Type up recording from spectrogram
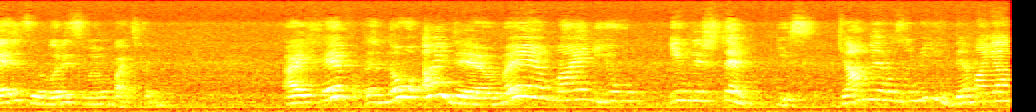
Елікс говорить своєму батькові. I have no idea where my new English stamp is. Я не розумію, де моя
